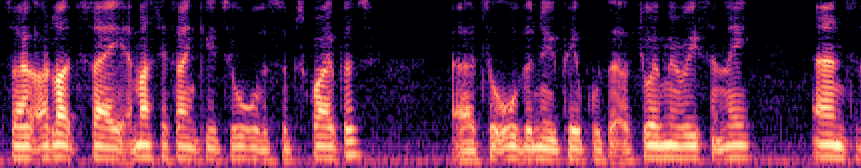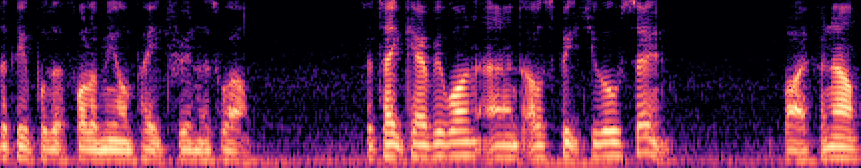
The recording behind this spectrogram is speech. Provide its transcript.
So I'd like to say a massive thank you to all the subscribers, uh, to all the new people that have joined me recently, and to the people that follow me on Patreon as well. So take care everyone, and I'll speak to you all soon. Bye for now.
